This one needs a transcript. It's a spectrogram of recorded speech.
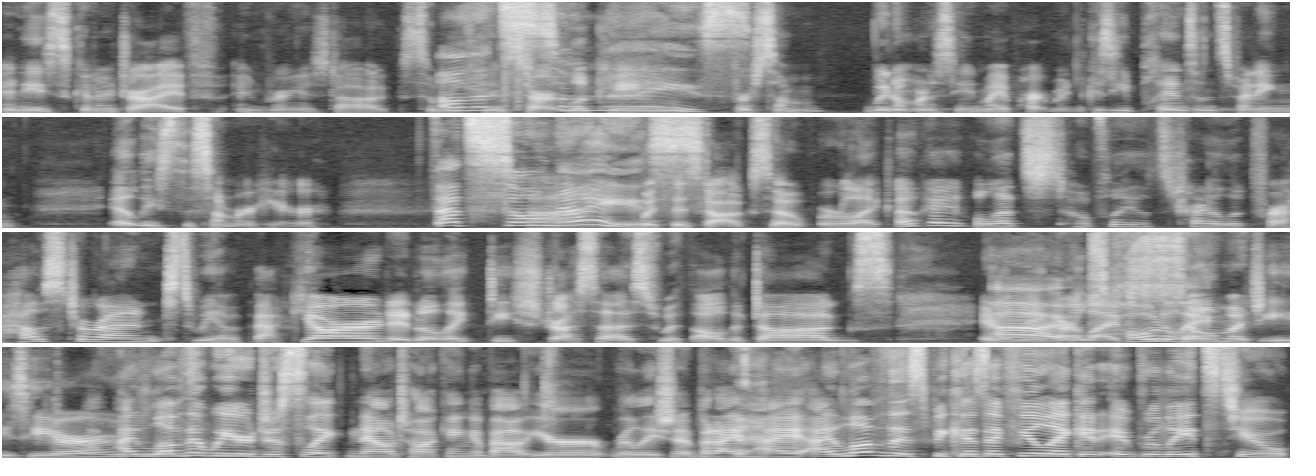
and he's going to drive and bring his dog so we Oh, can start so looking nice. for some we don't want to stay in my apartment because he plans on spending at least the summer here That's so um, nice. with his dog so we're like okay well let's hopefully let's try to look for a house to rent so we have a backyard it'll like de-stress us with all the dogs it'll Uh, make our lives totally. so much easier I love that we are just like now talking about your relationship, but I, I, I love this because I feel like it, it relates to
